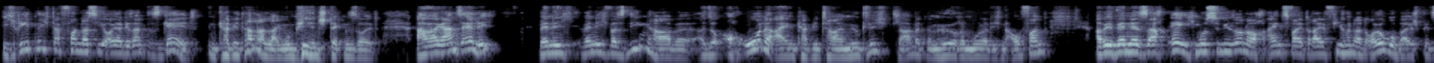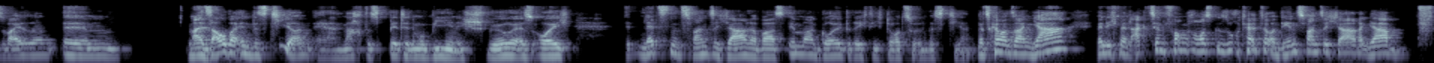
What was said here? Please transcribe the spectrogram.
Ich rede nicht davon, dass ihr euer gesamtes Geld in Kapitalanlageimmobilien stecken sollt. Aber ganz ehrlich, wenn ich, wenn ich was liegen habe, also auch ohne Eigenkapital möglich, klar, mit einem höheren monatlichen Aufwand, aber wenn ihr sagt, ey, ich muss sowieso noch 1, 2, 3, 400 Euro beispielsweise ähm, mal sauber investieren, ey, dann macht es bitte in Immobilien. Ich schwöre es euch. Die letzten 20 Jahre war es immer goldrichtig, dort zu investieren. Jetzt kann man sagen, ja, wenn ich mir einen Aktienfonds rausgesucht hätte und den 20 Jahre, ja, pff,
